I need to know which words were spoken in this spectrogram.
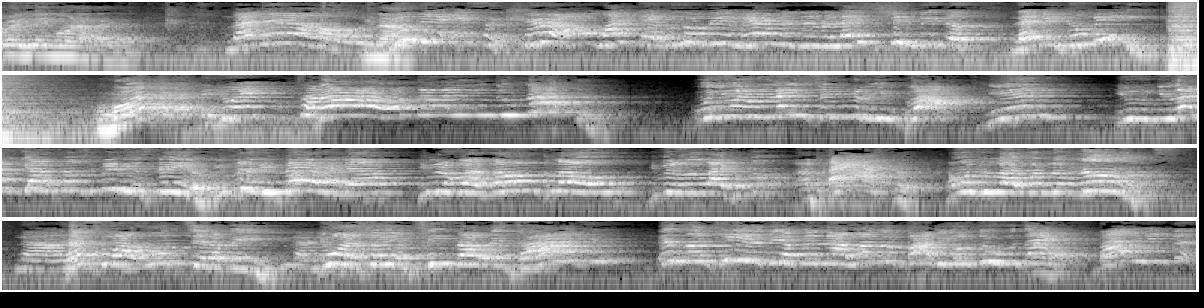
Real. You ain't going out like that. Not now. Nah. You insecure. I don't like that. We gonna be married in a relationship. You need to let me do me. What? If you ain't No, trying I'm not letting you do nothing. When you in a relationship, you gonna be blocked. You hear me? You you like you got social media still. You finna be married now. You finna wear long clothes. You finna look like a, a pastor. I want you to look like one of them nuns. Nah, That's who I want you to be. You wanna show your teeth out in Target? This little kid be up in there. What little Bobby gonna do with that? Bobby needs to.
